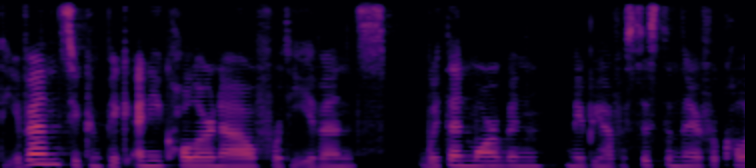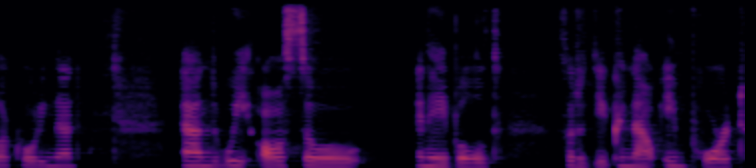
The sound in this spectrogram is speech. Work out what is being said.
the events, you can pick any color now for the events within Marvin. Maybe you have a system there for color coding that. And we also enabled so that you can now import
